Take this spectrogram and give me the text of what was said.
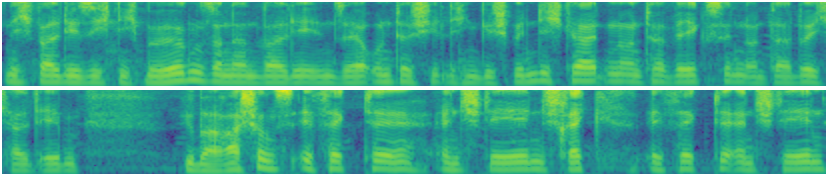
Nicht, weil die sich nicht mögen, sondern weil die in sehr unterschiedlichen Geschwindigkeiten unterwegs sind und dadurch halt eben Überraschungseffekte entstehen, Schreckeffekte entstehen.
